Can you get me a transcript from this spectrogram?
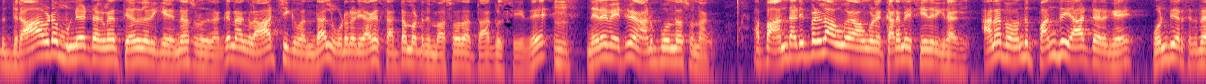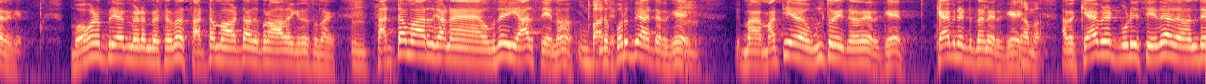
இந்த திராவிட முன்னேற்றங்களை தேர்தல் அறிக்கை என்ன சொல்லுதுனாக்க நாங்கள் ஆட்சிக்கு வந்தால் உடனடியாக சட்டமன்றத்தில் மசோதா தாக்கல் செய்து நிறைவேற்றி நாங்கள் அனுப்புவோம் தான் சொன்னாங்க. அப்போ அந்த அடிப்படையில் அவங்க அவங்களுடைய கடமை செய்திருக்கிறார்கள். ஆனால் இப்போ வந்து பந்து யார்கிட்ட இருக்கு? ஒன்றிய அரசுல தான் இருக்கு. மோகனப்பிரியா மேடம் பேசுறப்ப சட்டமாகட்டும் அதுக்கப்புறம் ஆதரிக்கிறேன்னு சொன்னாங்க. சட்டமாறதுக்கான உதவி யார் செய்யணும்? அந்த பொறுப்பு யார்கிட்ட இருக்கு? மத்திய உள்துறை தானே இருக்கு. கேபினெட் தானே இருக்கு. ஆமா. அப்ப கேபினெட் முடிவு செய்து அதை வந்து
